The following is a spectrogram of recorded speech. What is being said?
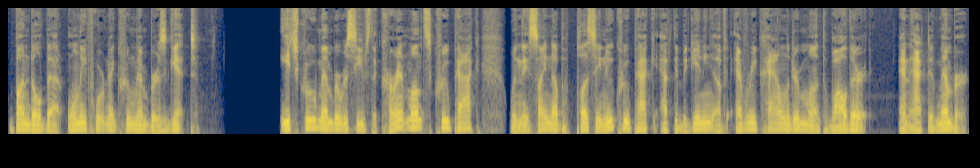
bundle that only Fortnite crew members get. Each crew member receives the current month's crew pack when they sign up, plus a new crew pack at the beginning of every calendar month while they're an active member.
